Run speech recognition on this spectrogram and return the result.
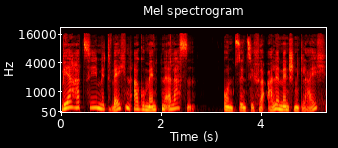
Wer hat sie mit welchen Argumenten erlassen? Und sind sie für alle Menschen gleich?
